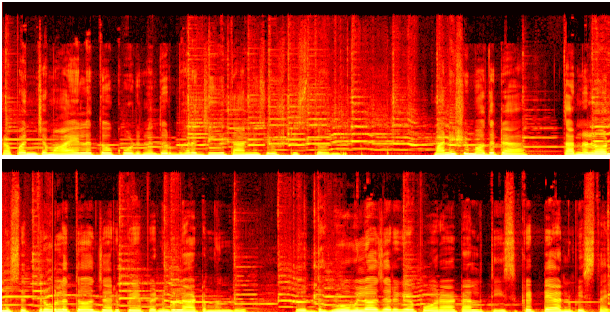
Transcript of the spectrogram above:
ప్రపంచ మాయలతో కూడిన దుర్భర జీవితాన్ని సృష్టిస్తోంది. మనిషి మొదట తనలోని శత్రువులతో జరిపే పెనుగులాట ముందు యుద్ధభూమిలో జరిగే పోరాటాలు తీసుకట్టే అనిపిస్తాయి.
